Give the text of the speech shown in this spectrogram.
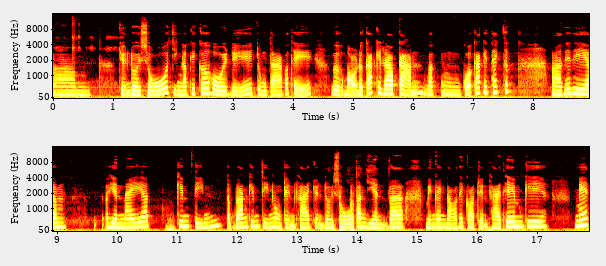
uh, chuyển đổi số chính là cái cơ hội để chúng ta có thể gỡ bỏ được các cái rào cản và ừ, của các cái thách thức. À, thế thì um, hiện nay Kim Tín tập đoàn Kim Tín cũng triển khai chuyển đổi số toàn diện và bên cạnh đó thì có triển khai thêm cái MED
